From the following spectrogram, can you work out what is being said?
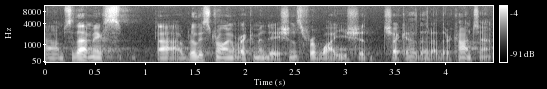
Um, so that makes uh, really strong recommendations for why you should check out that other content.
